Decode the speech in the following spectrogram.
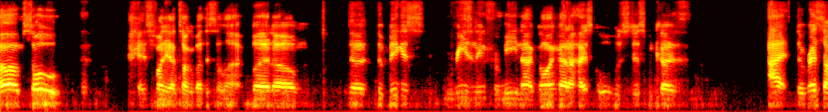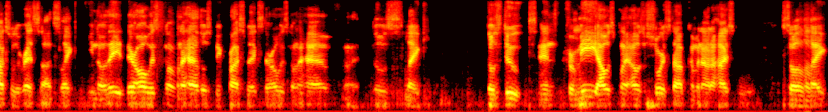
Um, so it's funny I talk about this a lot, but um, the the biggest reasoning for me not going out of high school was just because I the Red Sox were the Red Sox. Like you know, they they're always going to have those big prospects. They're always going to have uh, those like those dudes. And for me, I was playing. I was a shortstop coming out of high school. So like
